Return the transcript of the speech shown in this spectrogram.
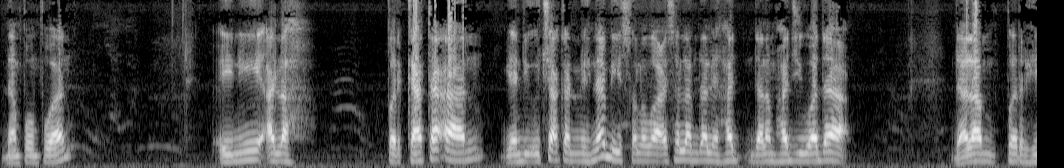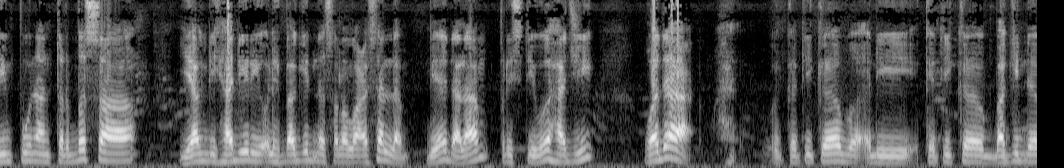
dan perempuan ini adalah perkataan yang diucapkan oleh Nabi sallallahu alaihi wasallam dalam haji wada dalam perhimpunan terbesar yang dihadiri oleh baginda sallallahu alaihi wasallam. Dia dalam peristiwa haji wada. Ketika di ketika baginda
